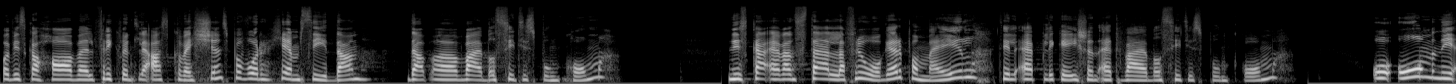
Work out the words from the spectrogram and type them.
Och vi ska ha väl frequently asked questions på vår hemsida, eh, viablecities.com. Ni ska även ställa frågor på mail till application@viablecities.com. Och om ni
